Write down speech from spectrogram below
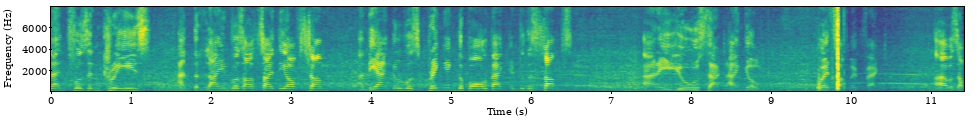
length was increased and the line was outside the off stump and the angle was bringing the ball back into the stumps and he used that angle with some effect. That was a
